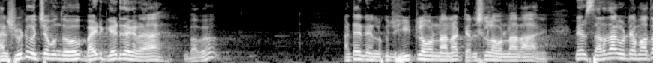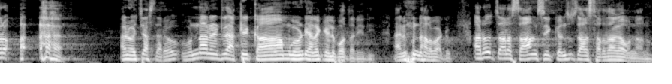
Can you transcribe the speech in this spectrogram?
ఆయన షూటింగ్ వచ్చే ముందు బయట గేట్ దగ్గర బాబు అంటే నేను కొంచెం హీట్లో ఉన్నానా టెన్షన్లో ఉన్నానా? అని. నేను సరదాగా ఉంటే మాత్రం అని వచ్చేస్తారు. ఉన్నానంటే అక్కడికి కామ్గా ఉండి వెనక్కి వెళ్ళిపోతారు ఇది. ఆయన ఉన్న అలవాటు. ఆ రోజు చాలా సాంగ్ సీక్వెన్స్ చాలా సరదాగా ఉన్నాను.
